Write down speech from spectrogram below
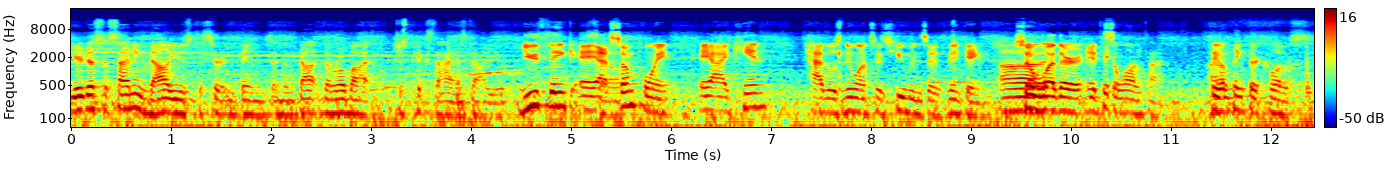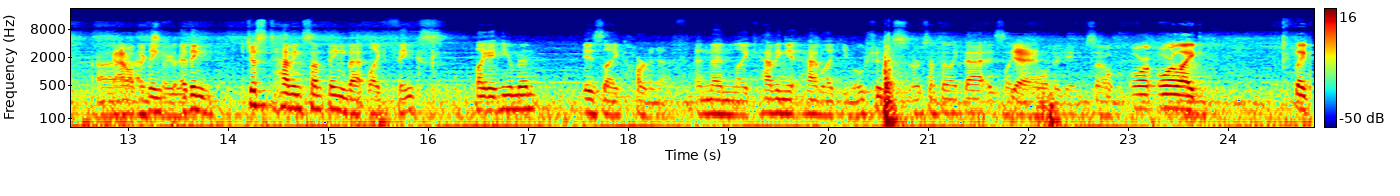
You're just assigning values to certain things, and the the robot just picks the highest value. You think a, at some point AI can have those nuances humans are thinking. Uh, so whether it it's take a long time. I don't think they're close. Uh, I don't think I think so either. I think just having something that like thinks like a human is like hard enough, and then like having it have like emotions or something like that is like Yeah. a whole other game. So or or like Um, like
